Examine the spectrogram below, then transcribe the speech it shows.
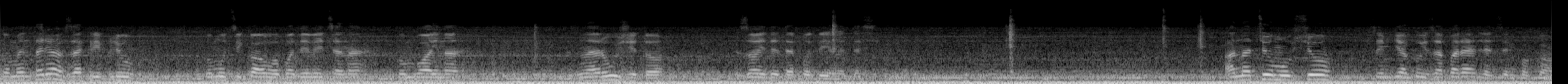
в коментарях закріплю. Кому цікаво подивитися на комбайна знаружі, то зайдете подивитесь. А на цьому все. Всім дякую за перегляд, всім пока.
